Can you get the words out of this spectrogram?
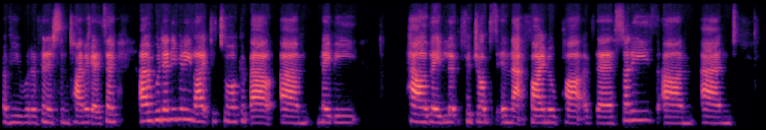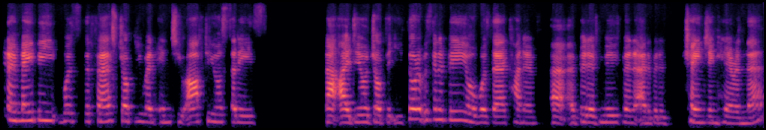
of you would have finished some time ago. So uh, would anybody like to talk about um, maybe how they looked for jobs in that final part of their studies um, and you know maybe was the first job you went into after your studies that ideal job that you thought it was going to be or was there kind of a, a bit of movement and a bit of changing here and there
